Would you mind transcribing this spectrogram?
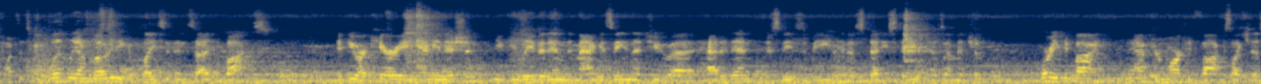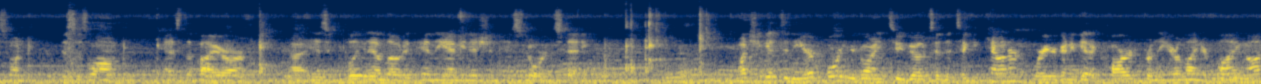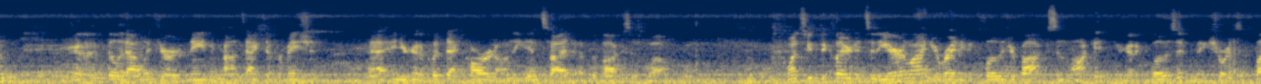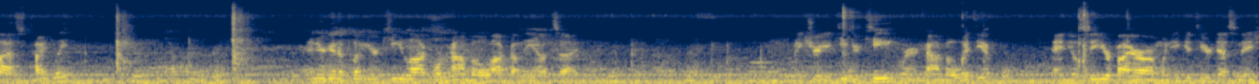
Once it's completely unloaded, you can place it inside the box. If you are carrying ammunition, you can leave it in the magazine that you uh, had it in. It just needs to be in a steady state, as I mentioned. Or you can buy an aftermarket box like this one, just as long as the firearm uh, is completely unloaded and the ammunition is stored steady. Once you get to the airport, you're going to go to the ticket counter where you're going to get a card from the airline you're flying on. You're going to fill it out with your name and contact information, uh, and you're going to put that card on the inside of the box as well. Once you've declared it to the airline, you're ready to close your box and lock it. You're going to close it, make sure it's clasped tightly. And you're going to put your key lock or combo lock on the outside. Make sure you keep your key or your combo with you, and you'll see your firearm when you get to your destination.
